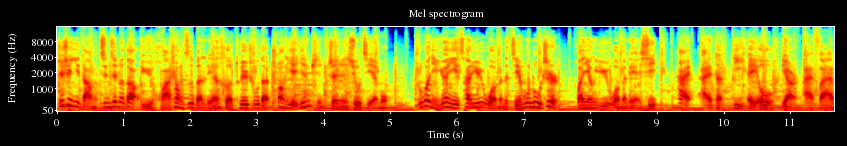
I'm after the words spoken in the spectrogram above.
这是一档津津乐道与华创资本联合推出的创业音频真人秀节目。如果你愿意参与我们的节目录制，欢迎与我们联系，hi at dao 点 fm。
